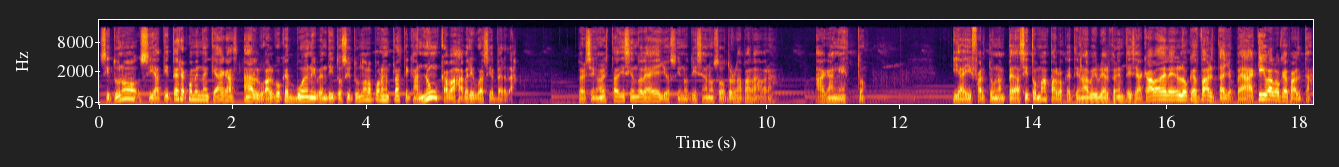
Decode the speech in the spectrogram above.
Si tú no, si a ti te recomiendan que hagas algo, algo que es bueno y bendito, si tú no lo pones en práctica, nunca vas a averiguar si es verdad. Pero el Señor está diciéndole a ellos y nos dice a nosotros la palabra, hagan esto. Y ahí falta un pedacito más para los que tienen la Biblia al frente y se acaba de leer lo que falta. Yo, pues aquí va lo que falta.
